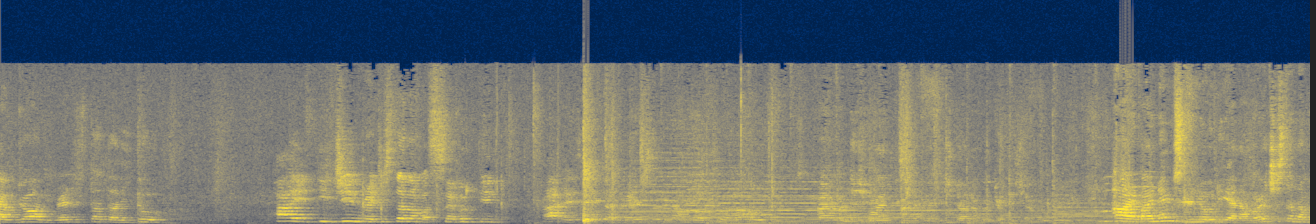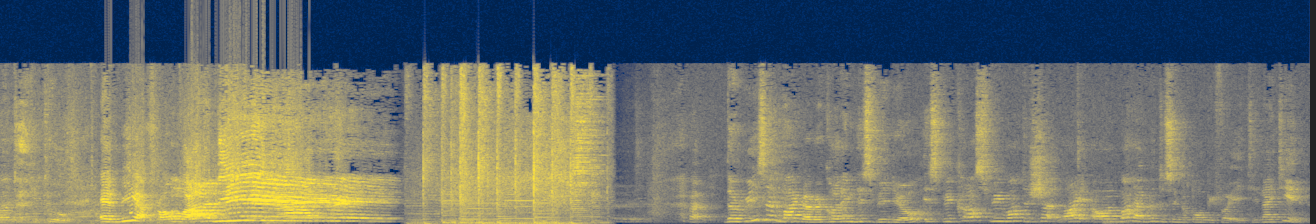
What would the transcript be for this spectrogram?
Hi, I'm John, register 32. Hi, Eugene, register number 17. Hi, it's Nathan, register number 12. Hi, I'm Dishwan, I'm register number 27. Hi, my name is Linody and I'm register number 22. And we are from The reason why we're recording this video is because we want to shed light on what happened to Singapore before 1819.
